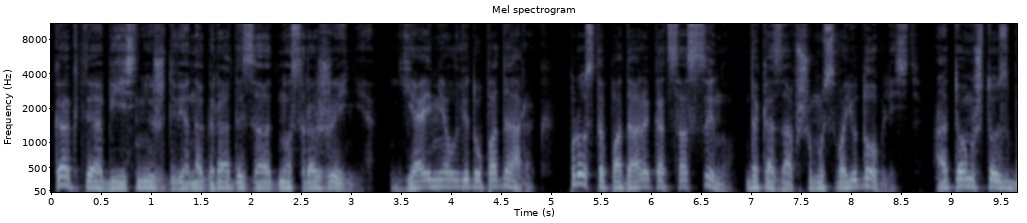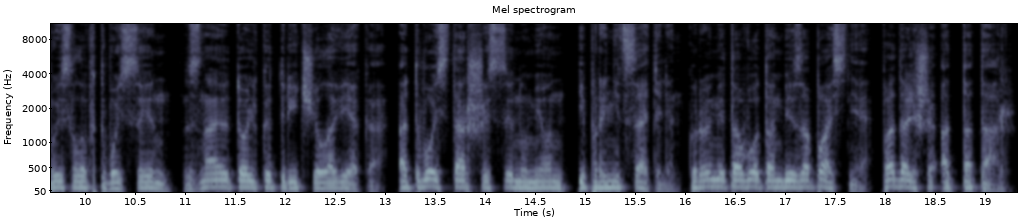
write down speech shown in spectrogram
как ты объяснишь две награды за одно сражение? Я имел в виду подарок. Просто подарок отца сыну, доказавшему свою доблесть. О том, что Сбыслов твой сын, знают только три человека, а твой старший сын умен и проницателен. Кроме того, там безопаснее, подальше от татар.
